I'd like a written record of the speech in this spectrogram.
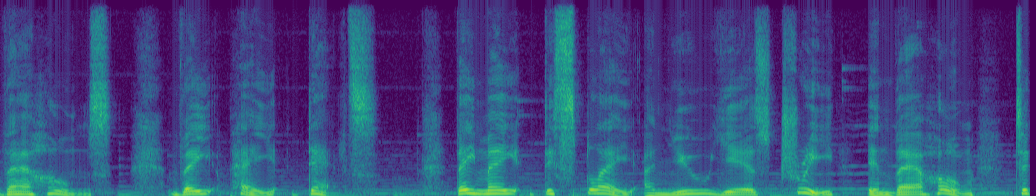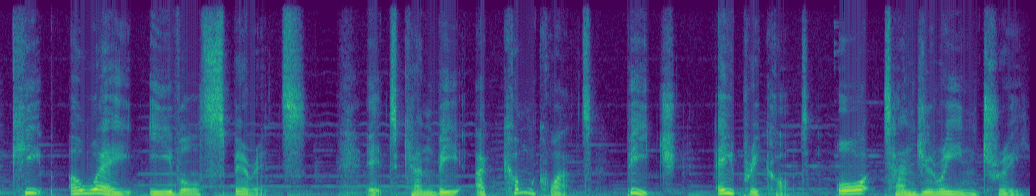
their homes. They pay debts. They may display a New Year's tree in their home to keep away evil spirits. It can be a kumquat, peach, apricot, or tangerine tree.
